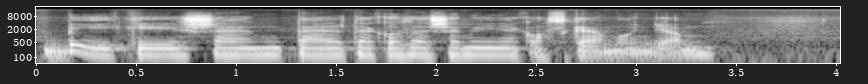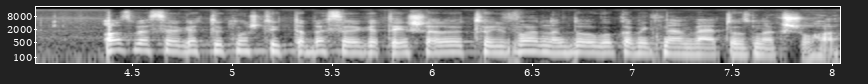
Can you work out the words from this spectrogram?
békésen teltek az események, azt kell mondjam. Azt beszélgettük most itt a beszélgetés előtt, hogy vannak dolgok, amik nem változnak soha.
